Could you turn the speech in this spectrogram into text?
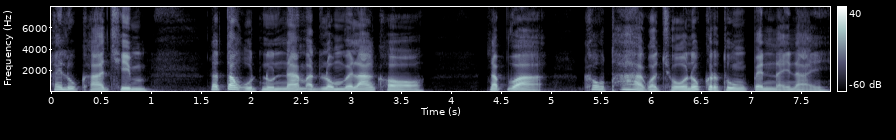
ให้ลูกค้าชิม และต้องอุดหนุนน้ำอัดลมไว้ล้างคอ นับว่าเข้าท่ากว่าโชว์นกกระทุงเป็นไหนๆ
